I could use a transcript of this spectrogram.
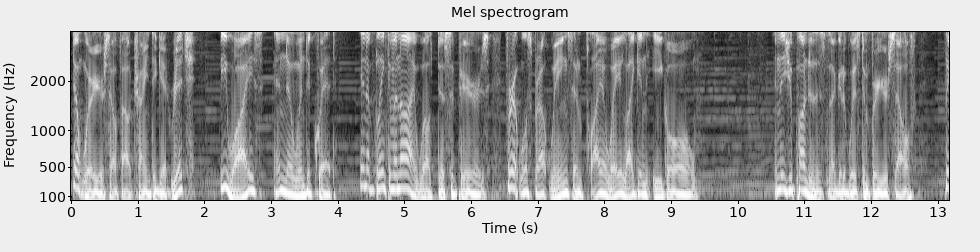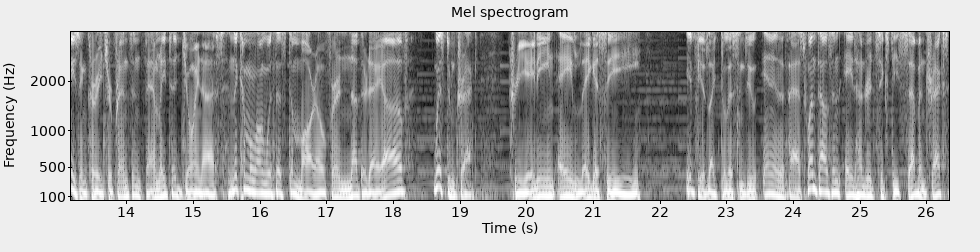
Don't wear yourself out trying to get rich. Be wise and know when to quit. In a blink of an eye, wealth disappears, for it will sprout wings and fly away like an eagle. And as you ponder this nugget of wisdom for yourself, please encourage your friends and family to join us and to come along with us tomorrow for another day of Wisdom Trek, creating a legacy. If you'd like to listen to any of the past 1,867 treks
